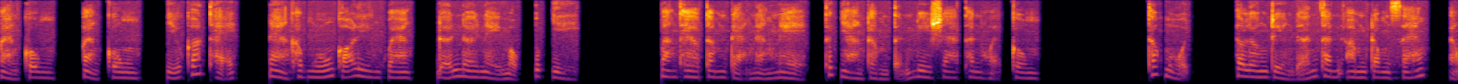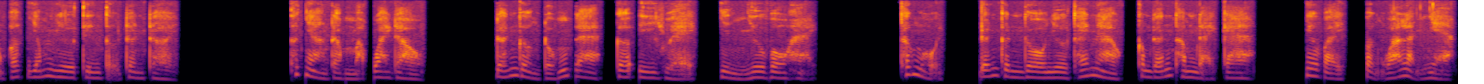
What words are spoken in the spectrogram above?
Hoàng cung, hoàng cung, nếu có thể, nàng không muốn có liên quan đến nơi này một chút gì. Mang theo tâm trạng nặng nề, thất nhàng trầm tĩnh đi ra thanh huệ cung. Thất muội sau lưng truyền đến thanh âm trong sáng, phản phất giống như tiên tử trên trời. Thất nhàng trầm mặt quay đầu. Đến gần đúng là cơ y duệ, nhìn như vô hại. Thất muội đến kinh đô như thế nào không đến thăm đại ca. Như vậy vẫn quá lạnh nhạt.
